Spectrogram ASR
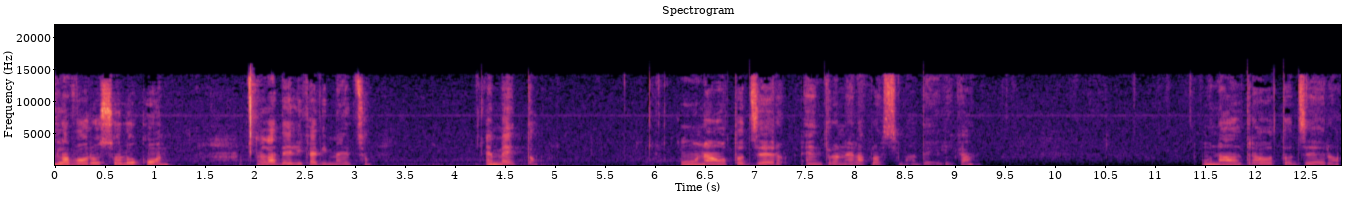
Lavoro solo con la delica di mezzo. E metto una 80 entro nella prossima delica. Un'altra 80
